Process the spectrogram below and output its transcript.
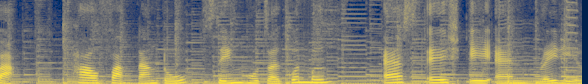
ปากพาวฝากดังตู้เซ็งโหใจกวนมึง S H A N Radio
